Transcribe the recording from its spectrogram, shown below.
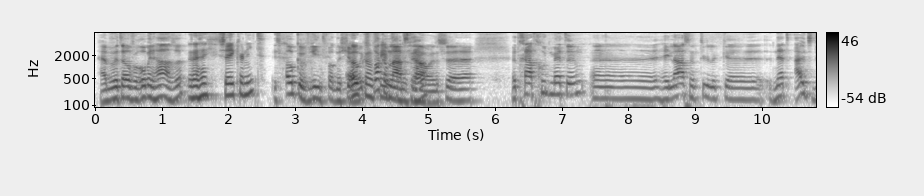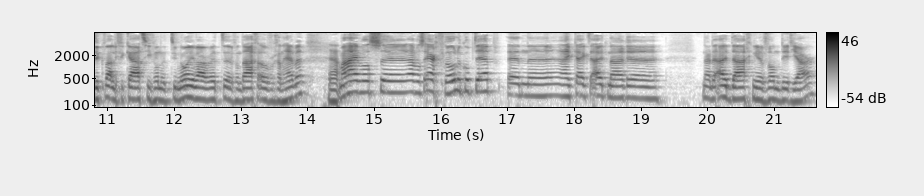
Hebben we het over Robin Hazen? Nee, zeker niet. Is ook een vriend van de show. Ook Ik sprak hem laatst trouwens. Uh, het gaat goed met hem. Uh, helaas natuurlijk uh, net uit de kwalificatie van het toernooi waar we het vandaag over gaan hebben. Ja. Maar hij was, hij was erg vrolijk op de app. En hij kijkt uit naar, naar de uitdagingen van dit jaar.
